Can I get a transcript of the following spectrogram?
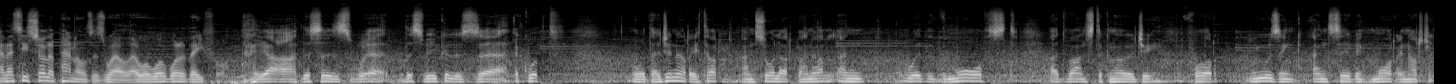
And I see solar panels as well. Uh, what, what, are they for? yeah, this is where this vehicle is uh, equipped with a generator and solar panel and with the most advanced technology for using and saving more energy.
